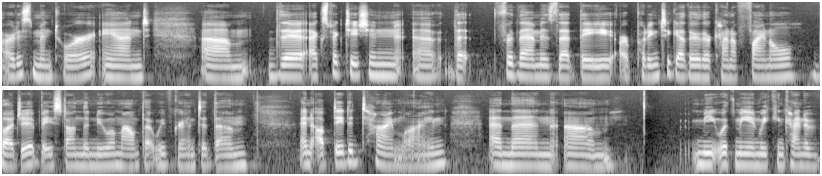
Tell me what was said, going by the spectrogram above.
artist mentor, and um, the expectation uh, that for them is that they are putting together their kind of final budget based on the new amount that we've granted them, an updated timeline, and then um, meet with me and we can kind of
